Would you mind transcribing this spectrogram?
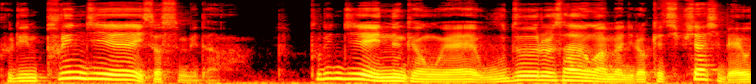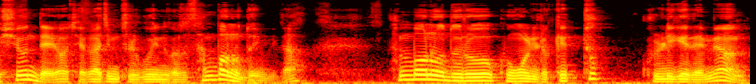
그린 프린지에 있었습니다. 프린지에 있는 경우에 우드를 사용하면 이렇게 칩샷이 매우 쉬운데요. 제가 지금 들고 있는 것은 3번 우드입니다. 3번 우드로 공을 이렇게 툭 굴리게 되면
